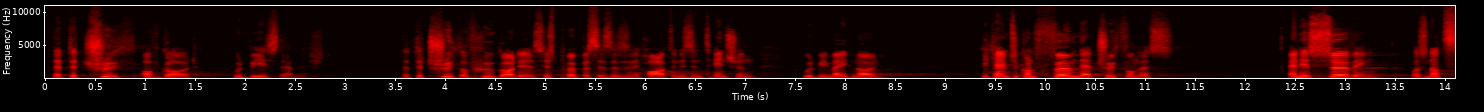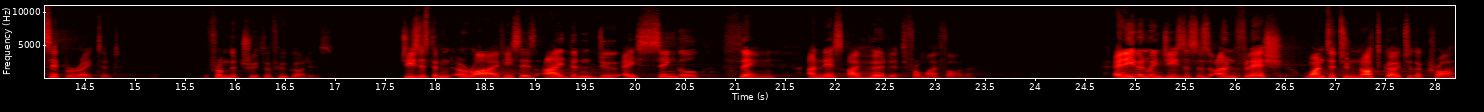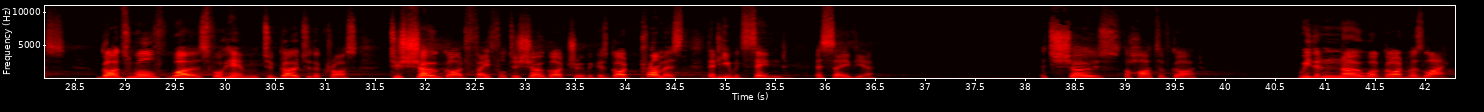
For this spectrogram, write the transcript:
that the truth of God would be established. That the truth of who God is, his purposes, his heart, and his intention would be made known. He came to confirm that truthfulness and his serving was not separated from the truth of who God is. Jesus didn't arrive. He says, I didn't do a single thing unless I heard it from my Father. And even when Jesus' own flesh wanted to not go to the cross, God's will was for him to go to the cross to show God faithful, to show God true, because God promised that he would send a Savior. It shows the heart of God. We didn't know what God was like.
